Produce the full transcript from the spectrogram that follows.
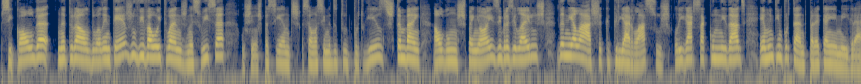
psicóloga natural do Alentejo, vive há oito anos na Suíça. Os seus pacientes são, acima de tudo, portugueses, também alguns espanhóis e brasileiros. Daniela acha que criar laços, ligar-se à comunidade, é muito importante para quem emigra.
